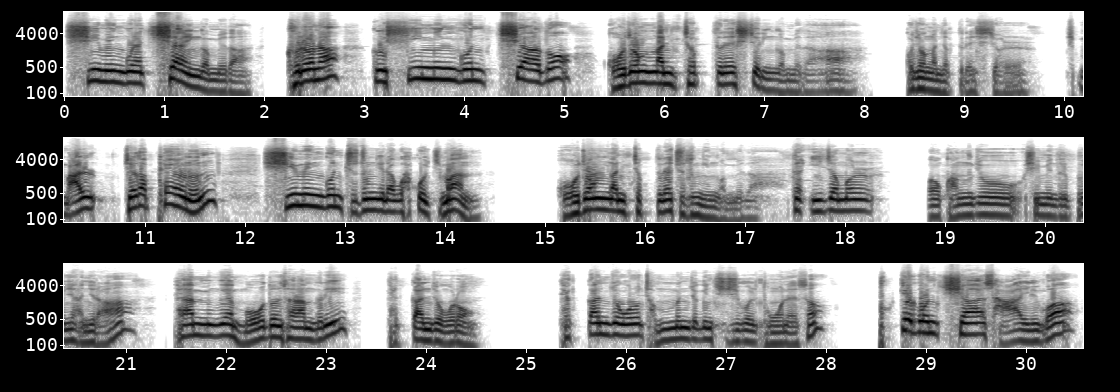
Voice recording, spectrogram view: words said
시민군의 치하인 겁니다. 그러나 그 시민군 치하도 고정간첩들의 시절인 겁니다. 고정간첩들의 시절. 말, 제가 표현은 시민군 주둥이라고 하고 있지만 고정간첩들의 주둥인 겁니다. 그러니까 이 점을 어, 광주 시민들 뿐이 아니라 대한민국의 모든 사람들이 객관적으로 객관적으로 전문적인 지식을 동원해서 북계군 치하 4일과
